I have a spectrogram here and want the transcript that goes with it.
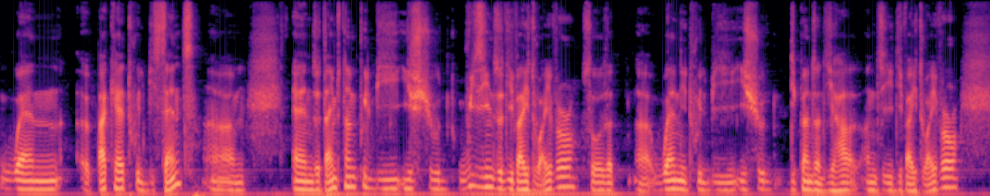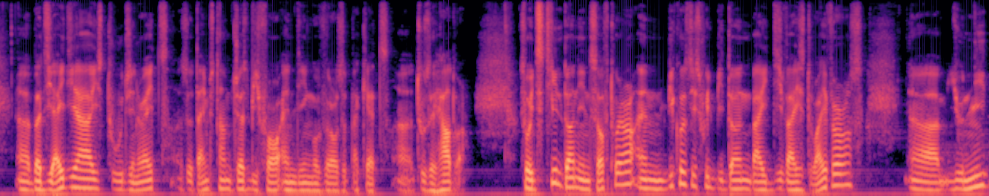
when a packet will be sent. Um, and the timestamp will be issued within the device driver so that uh, when it will be issued depends on the on the device driver. Uh, but the idea is to generate the timestamp just before handing over the packet uh, to the hardware. So it's still done in software and because this will be done by device drivers uh, you need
